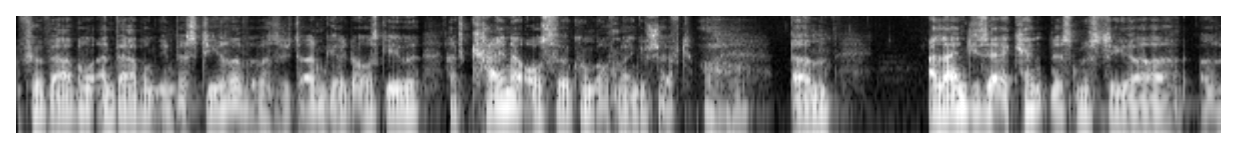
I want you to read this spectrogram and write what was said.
für Werbung, an Werbung investiere, was ich da an Geld ausgebe, hat keine Auswirkung auf mein Geschäft. Ähm, allein diese Erkenntnis müsste ja, also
